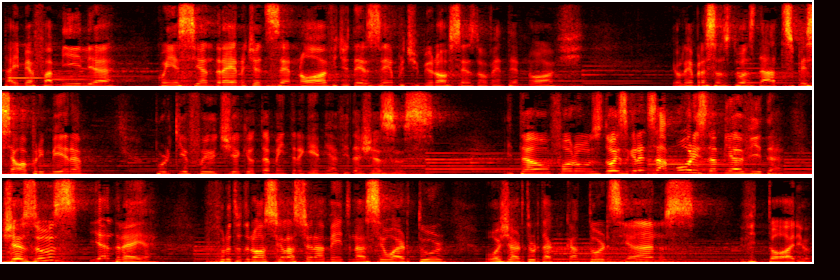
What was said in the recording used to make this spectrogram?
tá aí minha família. Conheci a Andréia no dia 19 de dezembro de 1999. Eu lembro essas duas datas, especial a primeira, porque foi o dia que eu também entreguei minha vida a Jesus. Então foram os dois grandes amores da minha vida, Jesus e Andréia. Fruto do nosso relacionamento nasceu o Arthur. Hoje Arthur está com 14 anos, Vitório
